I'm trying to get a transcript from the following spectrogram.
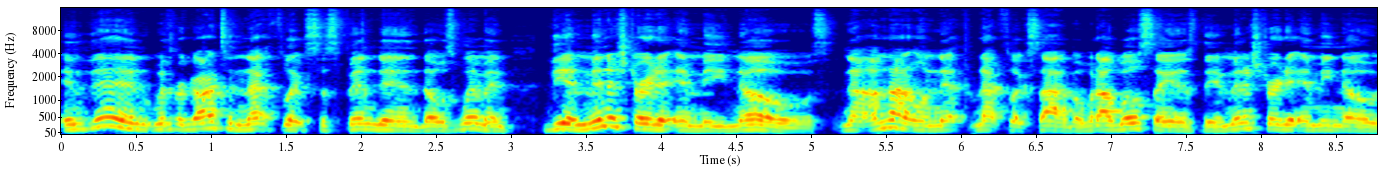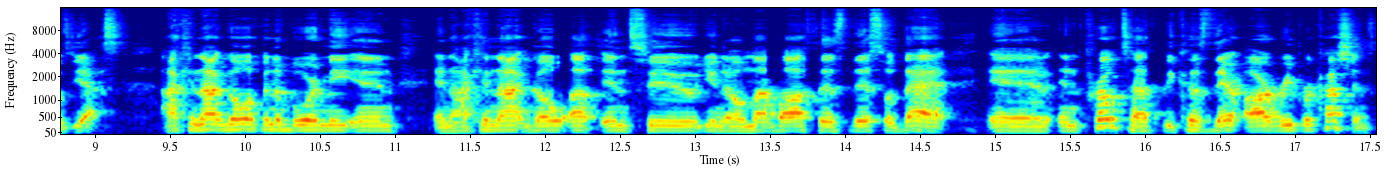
And then with regard to Netflix suspending those women, the administrator in me knows. Now, I'm not on Netflix side, but what I will say is the administrator in me knows, yes, I cannot go up in a board meeting and I cannot go up into, you know, my boss is this or that in, in protest because there are repercussions.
